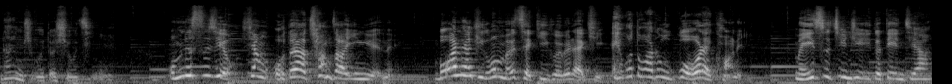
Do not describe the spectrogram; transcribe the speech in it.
那你是为了修钱。我们的世界，像我都要创造姻缘呢。无安尼去，我没有找机会要来去。哎，我都要路过，我来看你。每一次进去一个店家，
